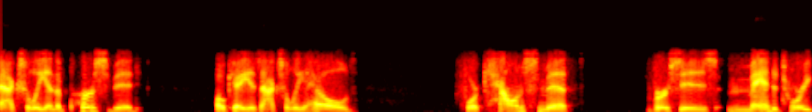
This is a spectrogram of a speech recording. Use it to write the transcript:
actually and the purse bid, okay, is actually held for Callum Smith versus mandatory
